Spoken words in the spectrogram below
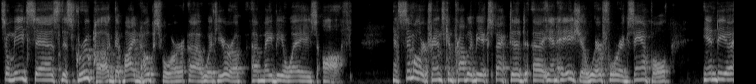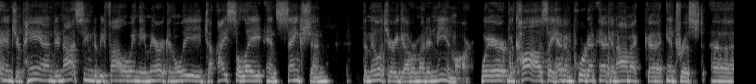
So Mead says this group hug that Biden hopes for uh, with Europe uh, may be a ways off. And similar trends can probably be expected uh, in Asia, where, for example, India and Japan do not seem to be following the American lead to isolate and sanction the military government in Myanmar, where because they have important economic uh, interest uh,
